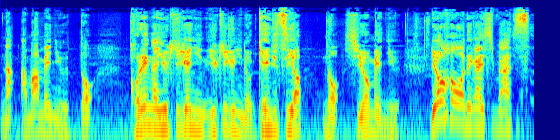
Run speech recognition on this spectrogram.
な甘メニューと、これが雪国雪国の現実よの塩メニュー。両方お願いします。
